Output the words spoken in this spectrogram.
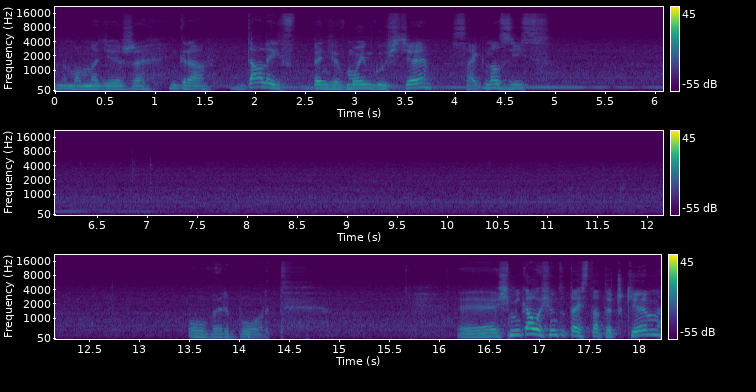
No mam nadzieję, że gra dalej będzie w moim guście. Psygnosis Overboard. E, śmigało się tutaj stateczkiem,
